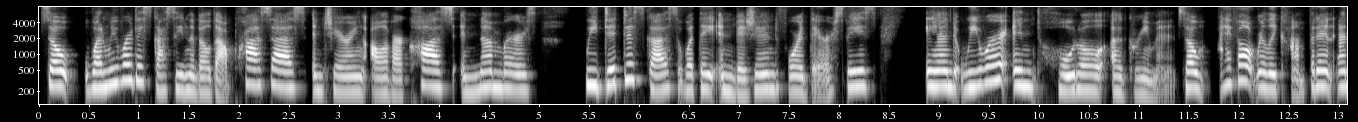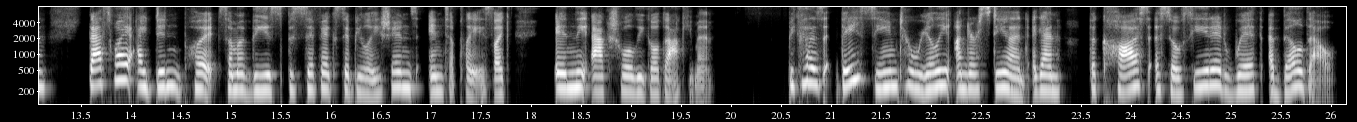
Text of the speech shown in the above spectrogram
So, when we were discussing the build out process and sharing all of our costs and numbers, we did discuss what they envisioned for their space And we were in total agreement. So I felt really confident. And that's why I didn't put some of these specific stipulations into place, like in the actual legal document, because they seem to really understand, again, the costs associated with a build out.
